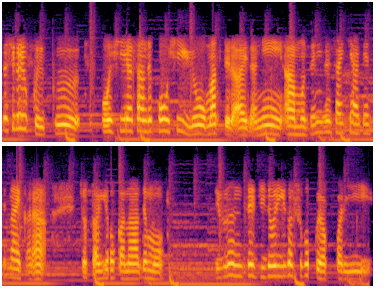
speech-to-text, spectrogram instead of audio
私がよく行くコーヒー屋さんでコーヒーを待ってる間に、あ、もう全然最近あげてないから、ちょっとあげようかな。でも、自分で自撮りがすごくやっぱり、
